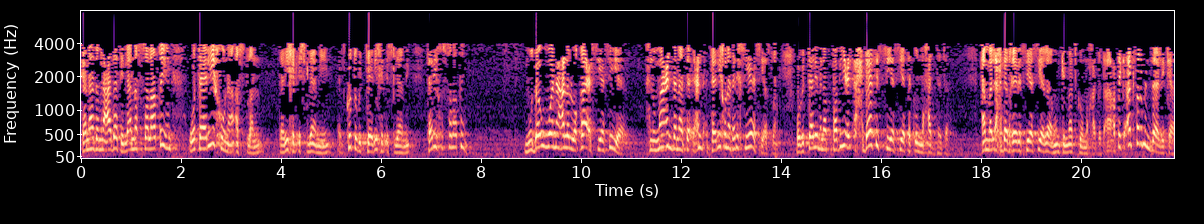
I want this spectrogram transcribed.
كان هذا من عاداتهم لأن السلاطين وتاريخنا أصلا تاريخ الإسلامي الكتب التاريخ الإسلامي تاريخ السلاطين. مدونة على الوقائع السياسية. نحن ما عندنا تاريخنا تاريخ سياسي أصلا. وبالتالي من الطبيعي الأحداث السياسية تكون محددة. أما الأحداث غير السياسية لا ممكن ما تكون محددة. أعطيك أكثر من ذلك.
